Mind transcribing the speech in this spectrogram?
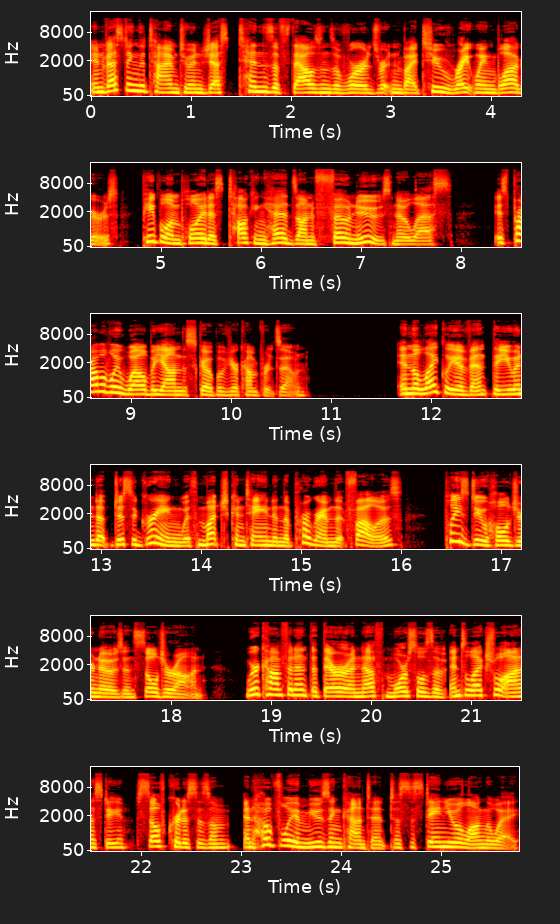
investing the time to ingest tens of thousands of words written by two right wing bloggers, people employed as talking heads on faux news, no less, is probably well beyond the scope of your comfort zone. In the likely event that you end up disagreeing with much contained in the program that follows, please do hold your nose and soldier on. We're confident that there are enough morsels of intellectual honesty, self criticism, and hopefully amusing content to sustain you along the way.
